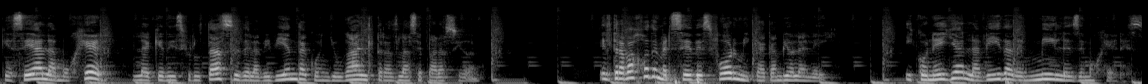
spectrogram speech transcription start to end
que sea la mujer la que disfrutase de la vivienda conyugal tras la separación. El trabajo de Mercedes Fórmica cambió la ley y con ella la vida de miles de mujeres.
